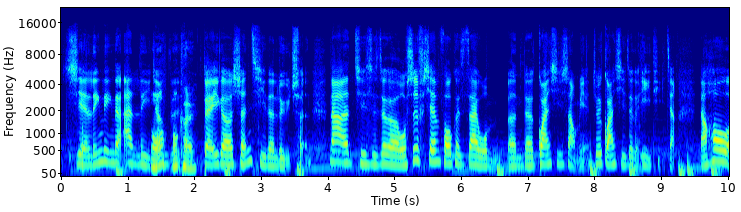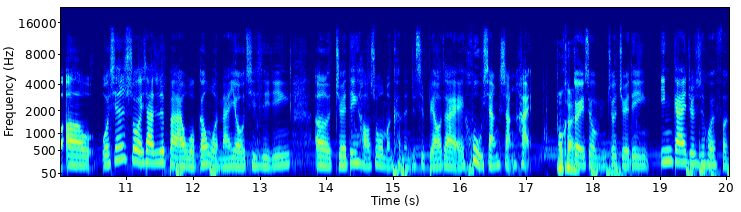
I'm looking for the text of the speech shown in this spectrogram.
血淋淋的案例，这样子。Oh, OK，对，一个神奇的旅程。那其实这个我是先 focus 在我们的关系上面，就是关系这个议题这样。然后呃，我先说一下，就是本来我跟我男友其实已经呃决定好说，我们可能就是不要再互相伤害。OK，对，所以我们就决定应该就是会分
